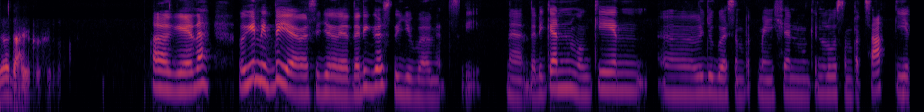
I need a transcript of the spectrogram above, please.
Ya udah itu sih Oke, nah mungkin itu ya Mas Ijal ya. Tadi gue setuju banget sih. Nah, tadi kan mungkin eh, lu juga sempat mention mungkin lu sempat sakit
